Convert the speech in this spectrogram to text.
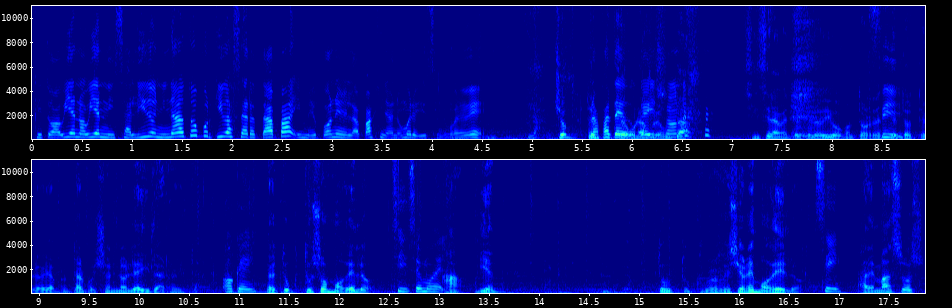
que todavía no habían ni salido ni nada, todo porque iba a ser tapa y me ponen en la página número 19. No. Yo te, Una falta de una pregunta, sinceramente te lo digo con todo Sí. respeto, te lo voy a preguntar porque yo no leí la revista. Ok, Pero tú, tú sos modelo. sí, soy modelo. Ah, bien. Tu, tu profesión es modelo. Sí, Además sos,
